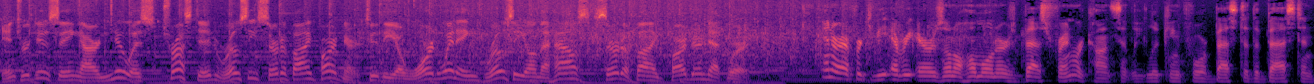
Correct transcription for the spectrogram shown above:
Introducing our newest trusted Rosie certified partner to the award winning Rosie on the House Certified Partner Network. In our effort to be every Arizona homeowner's best friend, we're constantly looking for best of the best and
